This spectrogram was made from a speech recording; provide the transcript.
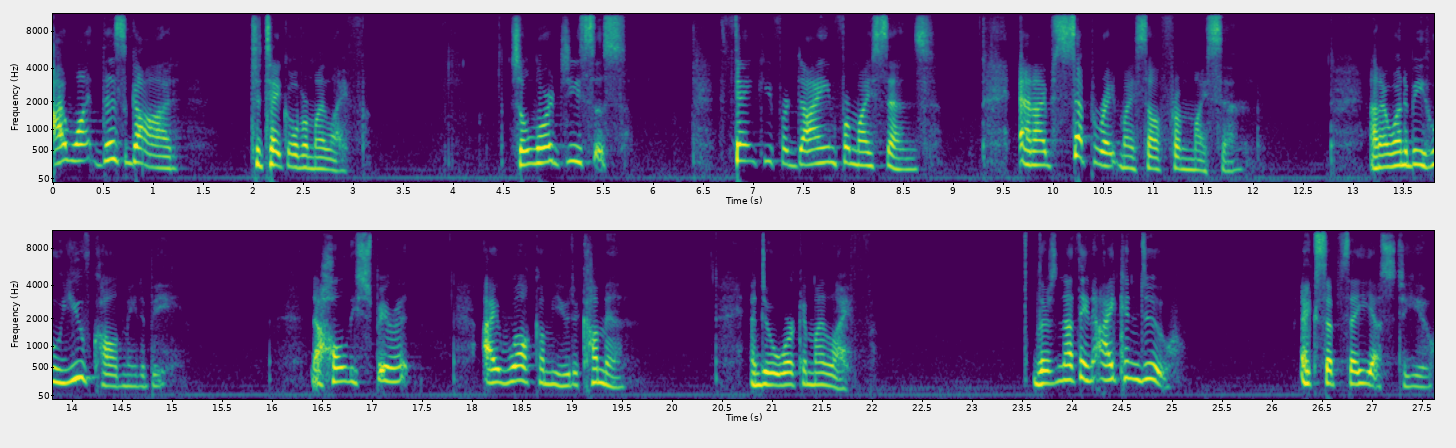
I want this God to take over my life. So, Lord Jesus, thank you for dying for my sins. And I separate myself from my sin. And I want to be who you've called me to be. Now, Holy Spirit, I welcome you to come in and do a work in my life. There's nothing I can do except say yes to you.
